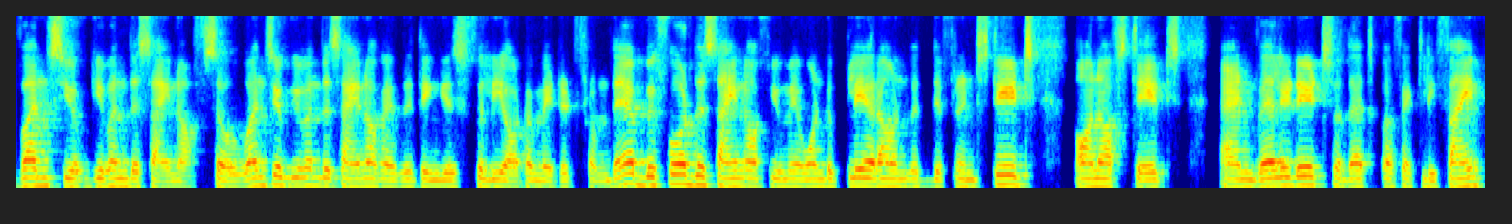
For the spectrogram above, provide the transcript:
once you've given the sign off. So once you've given the sign off, everything is fully automated from there. Before the sign off, you may want to play around with different states, on off states and validate. So that's perfectly fine.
